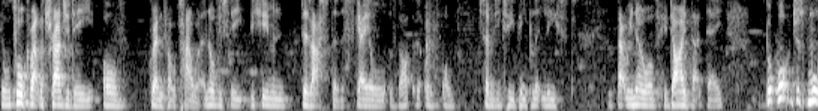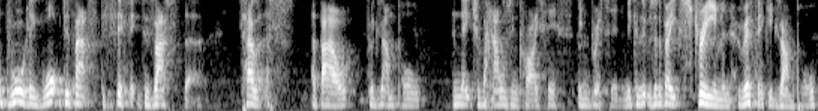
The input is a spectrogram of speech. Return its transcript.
who will talk about the tragedy of Grenfell Tower and obviously the human disaster, the scale of the of, of 72 people at least that we know of who died that day. But what, just more broadly, what did that specific disaster tell us about, for example, the nature of the housing crisis in Britain because it was a very extreme and horrific example,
